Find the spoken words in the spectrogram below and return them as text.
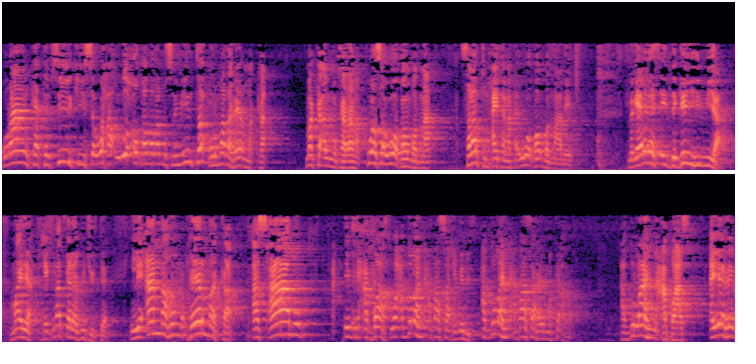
qur'aanka tafsiirkiisa waxaa ugu oqoon badan muslimiinta culummada reer maka maka almukarama kuwaasa ugu oqoon badnaa sababtu maxay tahay marka ay ugu oqoon badnaadeen magaaladaas ay degan yihiin miya maya xikmad kalea ibni cabaas waa cabdullahi ibni cabaas saaxiibadiis. Cabdullahi ibni cabaasaa reer maka ahaa. Cabdullaahi ibni cabaas ayaa reer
